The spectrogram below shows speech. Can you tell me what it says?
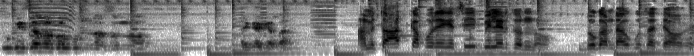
তুমি যে আমার গল্প শোনার জন্য থেকে গেলা? আমি তো আটকা পড়ে গেছি বিলের জন্য। দোকানটাও গুছাইতে হবে।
